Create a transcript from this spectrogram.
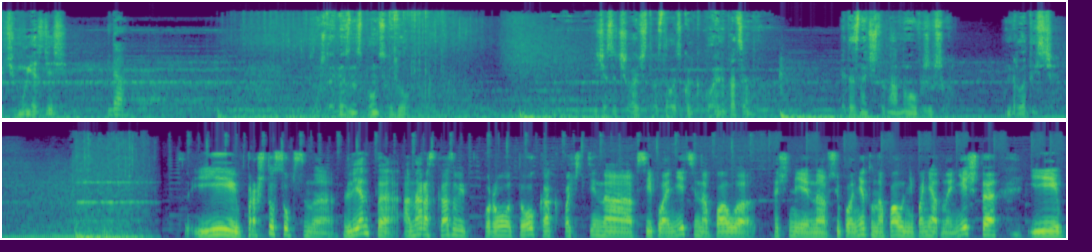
Почему я здесь? Да потому что обязан исполнить свой долг. Сейчас от человечества осталось сколько? Половина процента? Это значит, что на одного выжившего умерла тысяча. И про что, собственно, лента? Она рассказывает про то, как почти на всей планете напало, точнее, на всю планету напало непонятное нечто, и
